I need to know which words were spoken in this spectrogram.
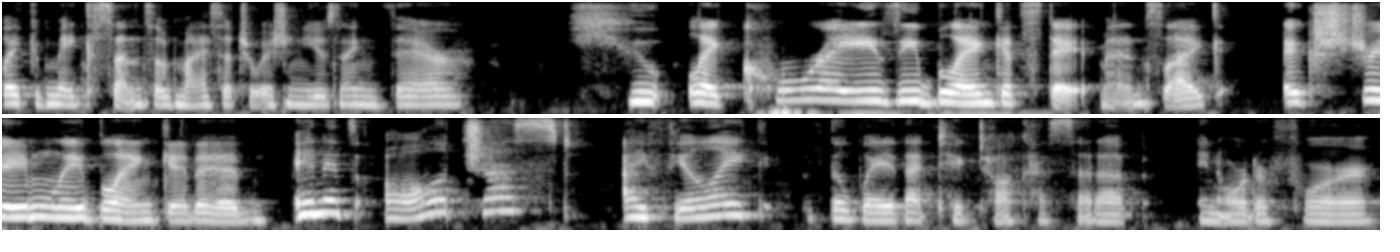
like make sense of my situation using their hu- like crazy blanket statements, like extremely blanketed. And it's all just, I feel like the way that TikTok has set up in order for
